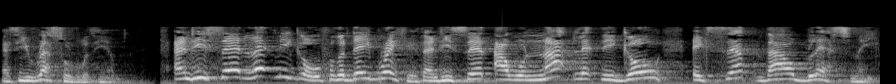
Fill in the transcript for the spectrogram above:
as he wrestled with him. And he said, Let me go, for the day breaketh. And he said, I will not let thee go, except thou bless me.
